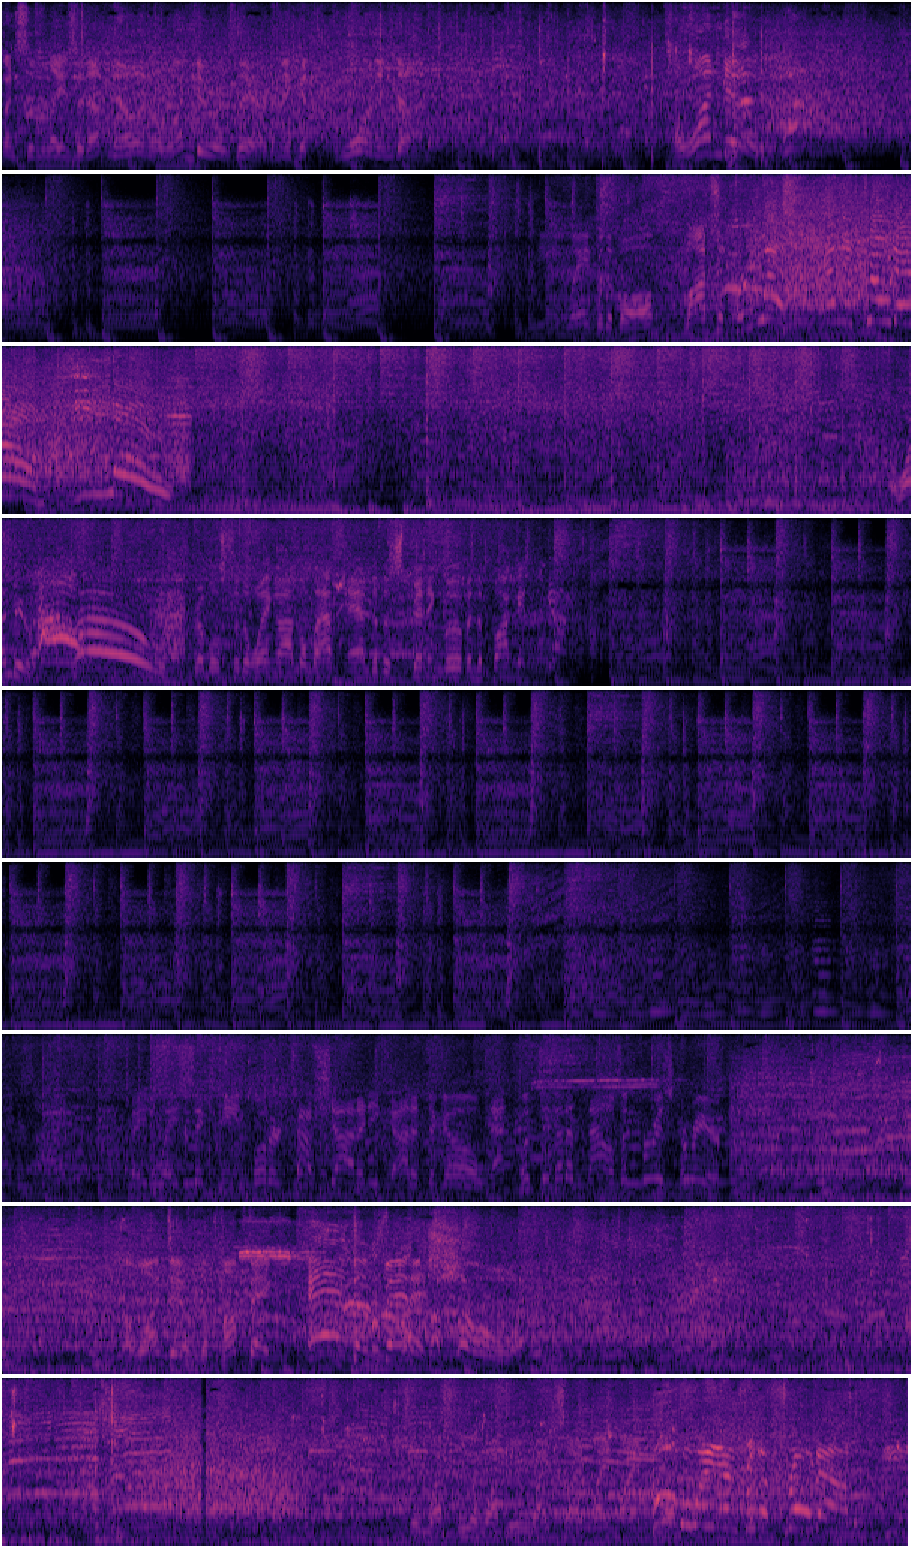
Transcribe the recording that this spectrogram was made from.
Robinson lays it up. No, and Iwundu is there to make it one and done. Iwundu. Dean Wade with the ball, lobs it for Wes, and the throwdown. Whoa! Iwundu. Oh! Dribbles to the wing on the left and to the spinning move in the bucket. Fadeaway 16-footer, tough shot, and he got it to go. That puts him at a thousand for his career. Iwundu, the pump fake, and the finish. Oh. To Wesley Iwundu, right side lane line, all the way in for the throwdown.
